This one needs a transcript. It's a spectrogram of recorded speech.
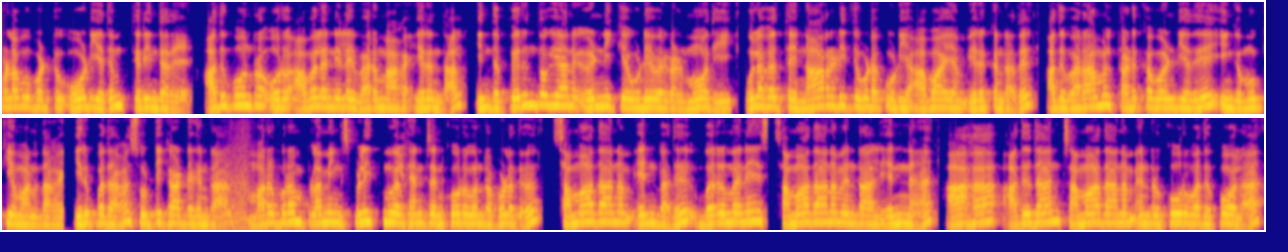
பிளவுபட்டு ஓடியதும் தெரிந்ததே. அது போன்ற ஒரு அவல நிலை வருமாக இருந்தால் இந்த பெருந்தொகையான எண்ணிக்கை உடையவர்கள் மோதி உலகத்தை நாரடித்து விடக்கூடிய அபாயம் இருக்கின்றது. அது வராமல் தடுக்க வேண்டியதே இங்கு முக்கியமானதாக இருப்பதாக சுட்டிக்காட்டுகின்றார். மறுபுறம் பிளமிங் ஸ்பிளித் முவல் ஹென்சன் கூறுகின்ற பொழுது சமாதானம் என்பது வெறுமனே சமாதானம் என்றால் என்ன? ஆகா அதுதான் சமாதானம் என்று கூறுவது போல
